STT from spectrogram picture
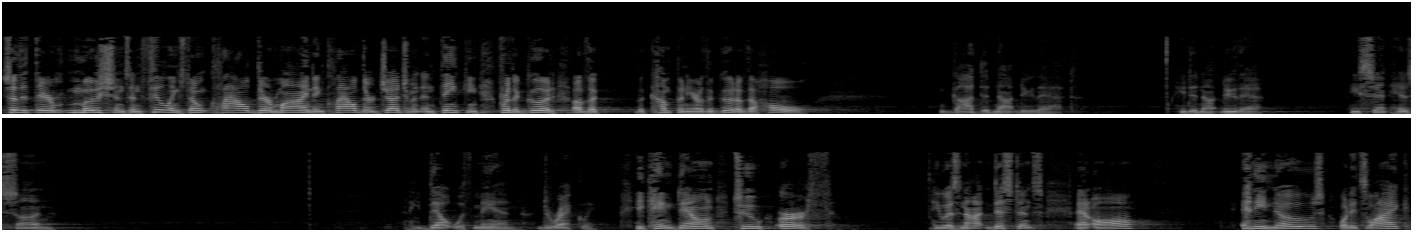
so that their emotions and feelings don't cloud their mind and cloud their judgment and thinking for the good of the, the company or the good of the whole. God did not do that. He did not do that. He sent His Son and he dealt with man directly. He came down to earth. He was not distant at all. And he knows what it's like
